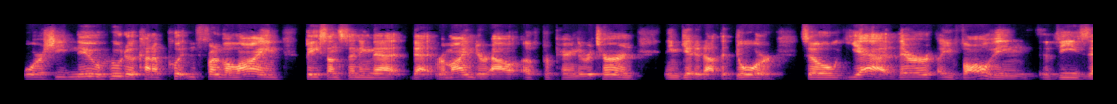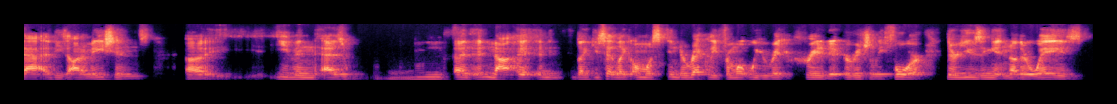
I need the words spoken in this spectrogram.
or she knew who to kind of put in front of the line based on sending that that reminder out of preparing the return and get it out the door. So yeah, they're evolving these uh, these automations uh, even as and not and like you said, like almost indirectly from what we created it originally for, they're using it in other ways,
